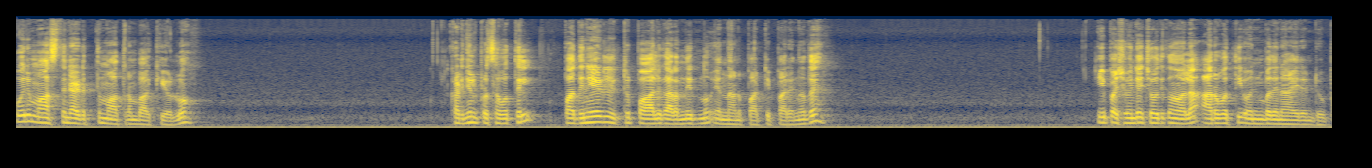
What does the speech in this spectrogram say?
ഒരു മാസത്തിന്റെ അടുത്ത് മാത്രം ബാക്കിയുള്ളൂ. കടിഞ്ഞൂൽ പ്രസവത്തിൽ പതിനേഴ് ലിറ്റർ പാൽ കറന്നിരുന്നു എന്നാണ് പാർട്ടി പറയുന്നത്. ഈ പശുവിന്റെ ചോദിക്കുന്ന പോലെ അറുപത്തി ഒൻപതിനായിരം രൂപ.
